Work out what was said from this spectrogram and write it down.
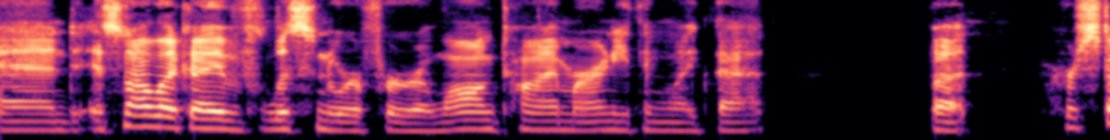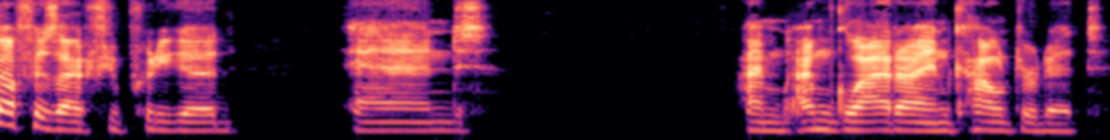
And it's not like I've listened to her for a long time or anything like that, but her stuff is actually pretty good and I'm I'm glad I encountered it.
